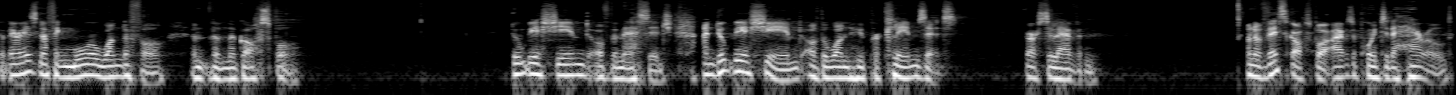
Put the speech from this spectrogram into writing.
But there is nothing more wonderful than the gospel. Don't be ashamed of the message, and don't be ashamed of the one who proclaims it. Verse 11. And of this gospel I was appointed a herald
